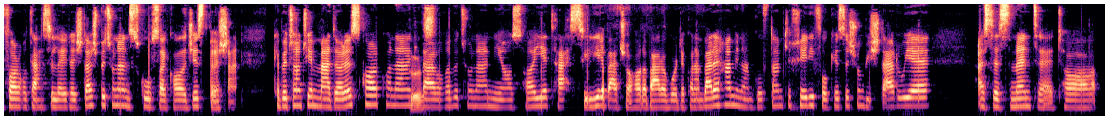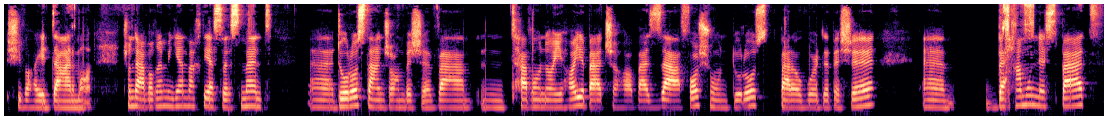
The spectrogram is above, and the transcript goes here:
فارغ تحصیل رشته‌ش بتونن school psychologist بشن. که بتونن توی مدارس کار کنن در واقع بتونن نیازهای تحصیلی بچه ها رو برآورده کنن. برای همینم گفتم که خیلی focus شون بیشتر روی assessment تا شیوه های درمان. چون در واقع میگن وقتی assessment درست انجام بشه و توانایی های بچه ها و ضعفاشون درست برآورده بشه به همون نسبت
